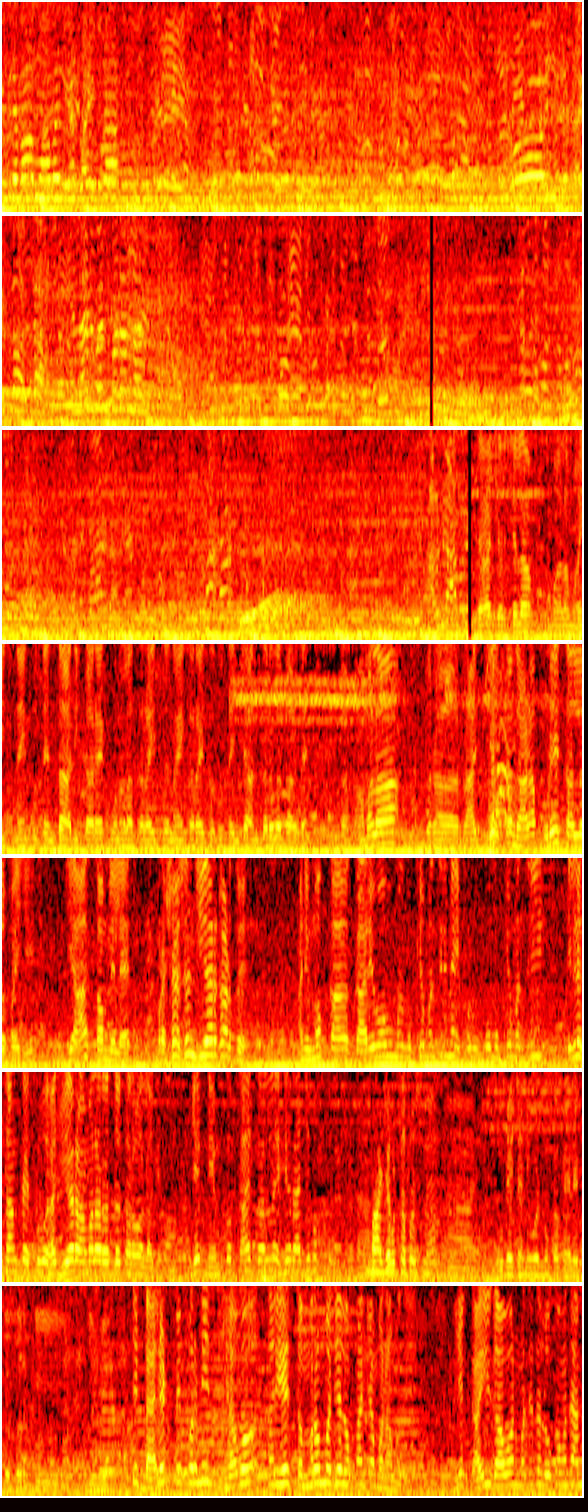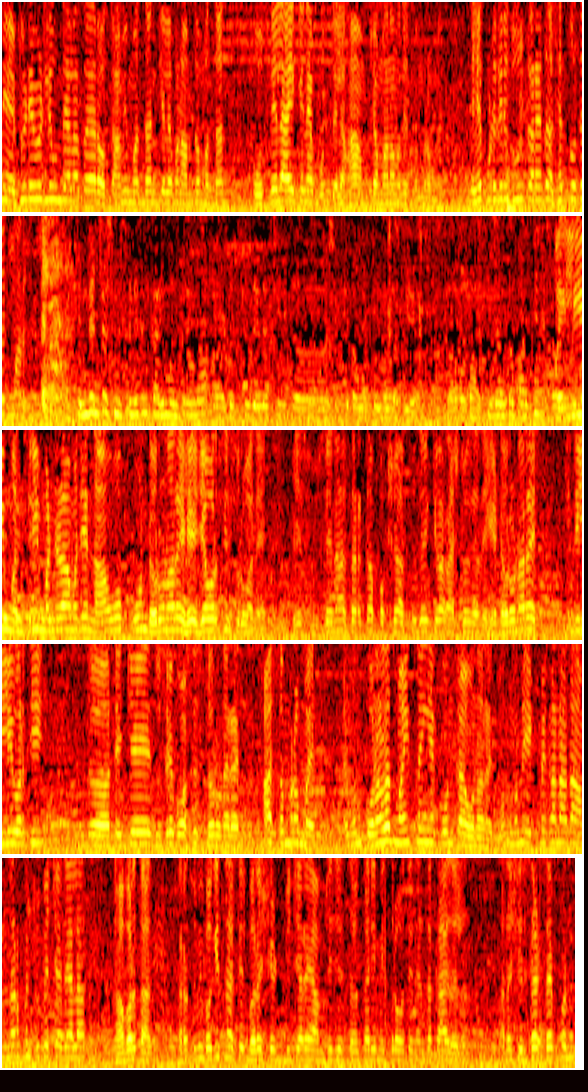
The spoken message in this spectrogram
इकडे बा मोबाईल घ्या साईडला. त्या चर्चेला मला माहीत नाही. तो त्यांचा अधिकार आहे. कोणाला करायचं नाही करायचं तो त्यांच्या अंतर्गत जात आहे आम्हाला रा- राज्याचा गाडा पुढे चाललं पाहिजे. जे आज थांबलेले आहेत प्रशासन जी आर काढतोय. आणि मग का कार्यवाहू मुख्यमंत्री नाही पण उपमुख्यमंत्री तिकडे सांगतायत की हा जी आर आम्हाला रद्द करावा लागेल. जे नेमकं काय चाललंय हे राज्य बघतो. शेवटचा प्रश्न उद्याच्या निवडणुका बॅलेट पेपर की ते बॅलेट पेपरनीच घ्यावं तरी हे संभ्रम जे लोकांच्या मनामध्ये आहे. म्हणजे काही गावांमध्ये तर लोकांमध्ये आम्ही एफिडेव्हिट लिहून द्यायला तयार आहोत. आम्ही मतदान केलं पण आमचं मतदान पोचलेलं आहे की नाही पोचलेलं? हा आमच्या मनामध्ये संभ्रम आहे. तर हे कुठेतरी दूर करायचं असेल तोच एक मार्ग. शिंदेच्या शिवसेनेतील काही मंत्र्यांना डच्चू देण्याची अ, शक्यता वर्तवली जाते भारतीय जनता पार्टीच अ, पहिली शिंदेच्या मंत्रिमंडळामध्ये नावं कोण ठरवणार आहे हे ह्याच्यावरती सुरुवात आहे. हे शिवसेनासारखा पक्ष असू दे किंवा राष्ट्रवादी असू दे, हे ठरवणार आहेत की दिल्लीवरती अ, त्यांचे दुसरे बॉसेस ठरवणार आहेत. हा संभ्रम आहे. म्हणून कोणालाच माहीत नाहीये कोण काय होणार आहेत म्हणून म्हणून एकमेकांना आता आमदार पण शुभेच्छा द्यायला घाबरतात. कारण तुम्ही बघितलं असेल बरेच शेठ बिचारे आमचे जे सहकारी मित्र होते त्यांचं काय झालं? आता शिरसाट साहेब पण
